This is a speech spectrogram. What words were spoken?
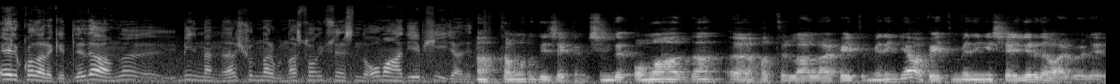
el kol hareketleri devamlı e, bilmem neler şunlar bunlar. Son 3 senesinde Omaha diye bir şey icat etti. Ah, tam onu diyecektim. Şimdi Omaha'dan e, hatırlarlar Peyton Manning'i ama Peyton Manning'in şeyleri de var böyle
